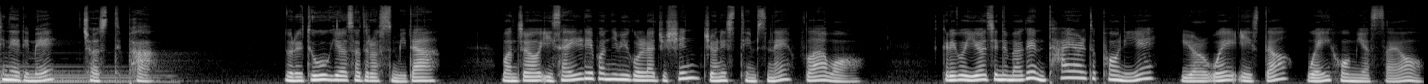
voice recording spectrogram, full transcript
신혜림의 Just Pa 노래 두 곡 이어서 들었습니다. 먼저 2412번님이 골라주신 조니 스팀슨의 Flower 그리고 이어진 음악은 Tired Pony의 Your Way is the Way Home이었어요.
